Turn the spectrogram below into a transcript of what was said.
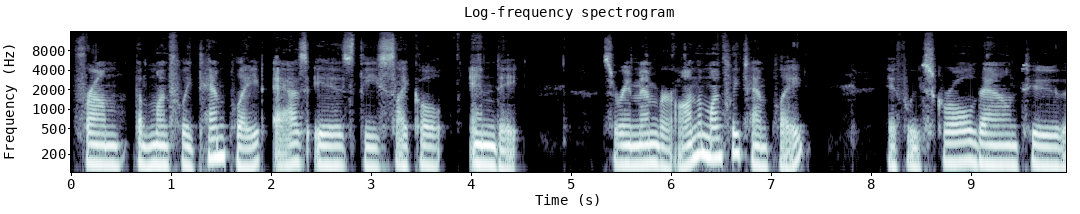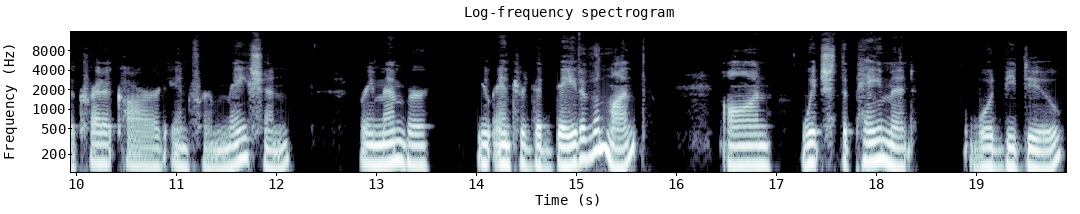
from the monthly template as is the cycle end date. So remember on the monthly template, if we scroll down to the credit card information, remember you entered the date of the month on which the payment would be due.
